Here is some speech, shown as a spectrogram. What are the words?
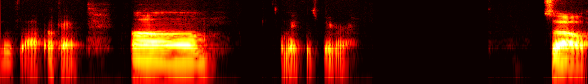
move that. Okay. Um, I'll make this bigger. So,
